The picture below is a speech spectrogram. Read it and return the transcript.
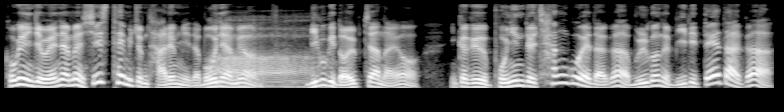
거기는 이제 왜냐면 시스템이 좀 다릅니다. 뭐냐면 아. 미국이 넓잖아요. 그러니까 그 본인들 창고에다가 물건을 미리 떼다가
